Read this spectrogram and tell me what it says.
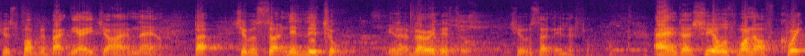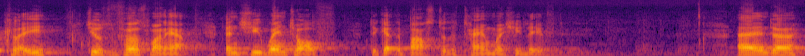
She was probably about the age I am now, but she was certainly little, you know, very little. She was certainly little. And uh, she always went off quickly. She was the first one out, and she went off to get the bus to the town where she lived. And, uh,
